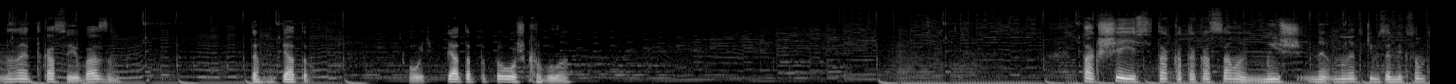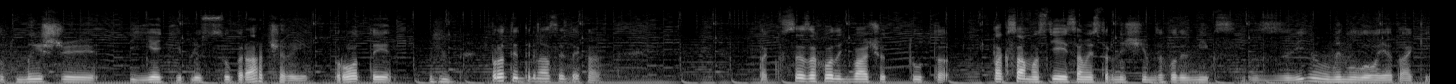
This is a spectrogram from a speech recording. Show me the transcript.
Ну, знаєте, така собі база. Там п'ята. Ой, п'ята ППОшка була. Так, ще є така така сама миш. Не, ну не таким міксом, тут миші Єті плюс супер арчери проти. проти 13 ТХ. Так, все заходить, бачу тут. Так само з тієї самої сторони, з чим заходив мікс з відьмами минулого атаки.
